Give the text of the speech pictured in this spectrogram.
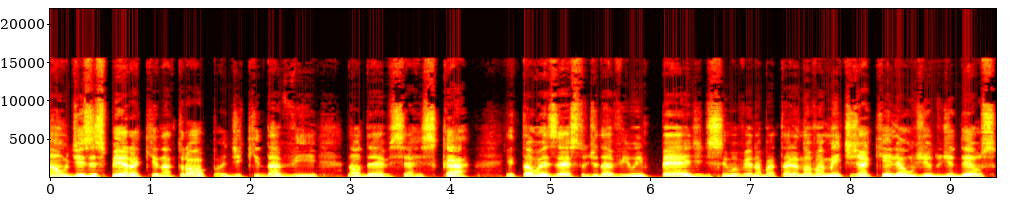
Há um desespero aqui na tropa de que Davi não deve se arriscar. Então o exército de Davi o impede de se envolver na batalha novamente, já que ele é ungido de Deus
